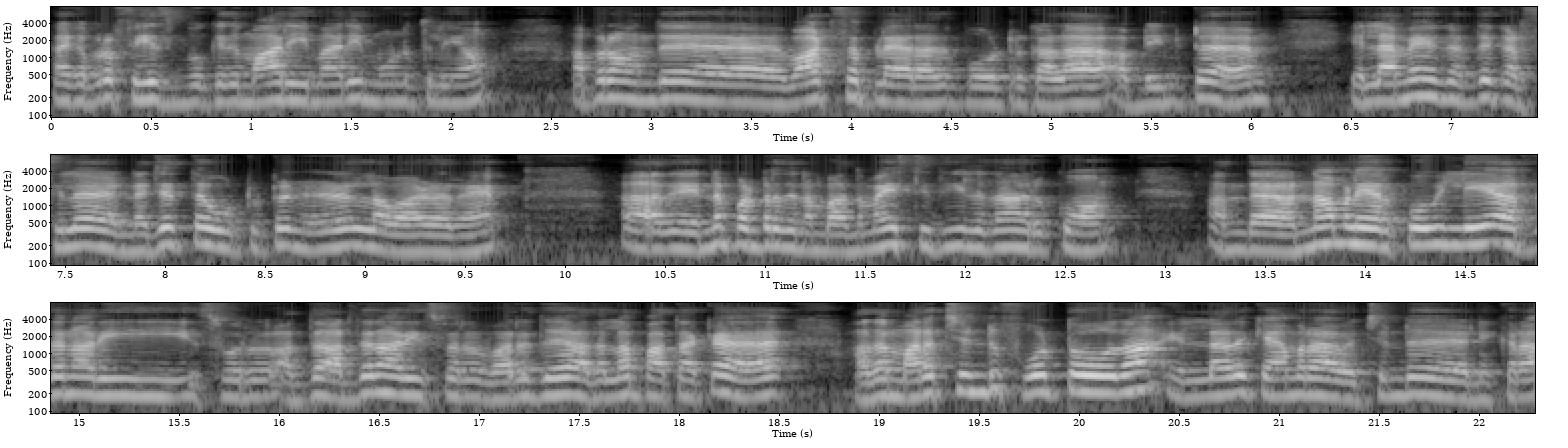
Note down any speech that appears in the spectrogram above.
அதுக்கப்புறம் ஃபேஸ்புக் இது மாறி மாறி மூணுத்துலேயும். அப்புறம் வந்து வாட்ஸ்அப்பில் யாராவது போட்டிருக்காளா அப்படின்ட்டு எல்லாமே வந்து கடைசியில் நிஜத்தை விட்டுட்டு நிழலில் வாழறேன். அது என்ன பண்ணுறது நம்ம அந்த மாதிரி ஸ்திதியில் தான் இருக்கோம். அந்த அண்ணாமலையார் கோவில்லையே அர்த்தநாரீஸ்வரர் அர்த்த அர்த்தநாரீஸ்வரர் வருது. அதெல்லாம் பார்த்தாக்க அதை மறைச்சிண்டு ஃபோட்டோ தான் எல்லாரும் கேமரா வச்சுட்டு நிற்கிறா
